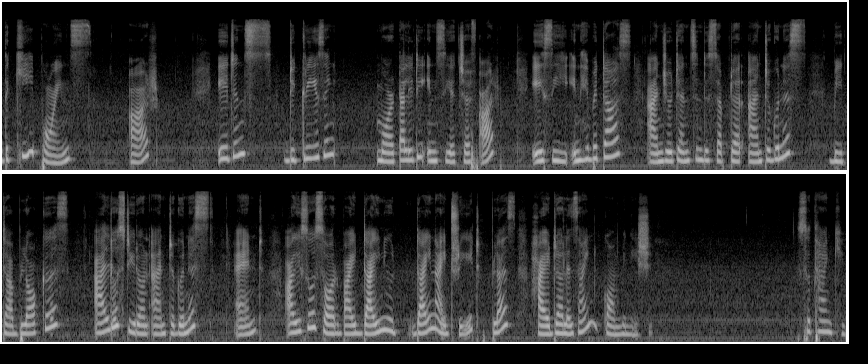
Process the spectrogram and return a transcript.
The key points are agents decreasing mortality in CHF are ACE inhibitors, angiotensin receptor antagonists, beta blockers, aldosterone antagonists, and isosorbide dinitrate plus hydralazine combination. So, thank you.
